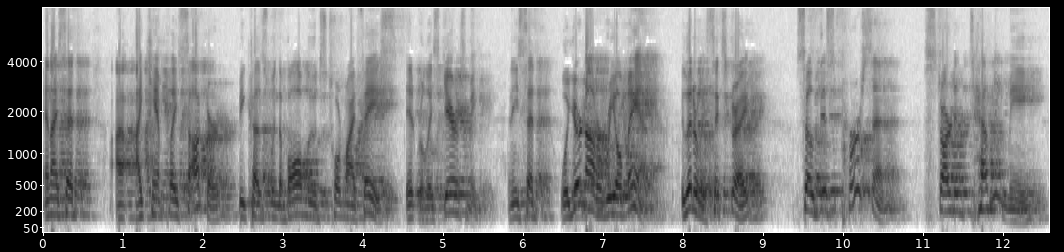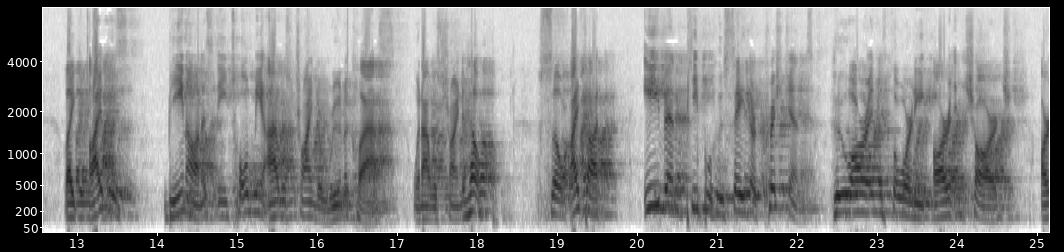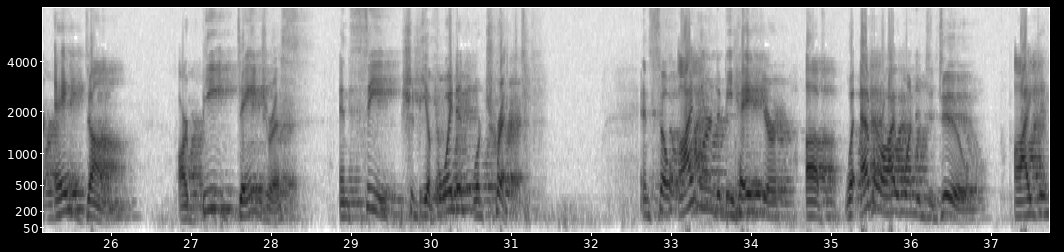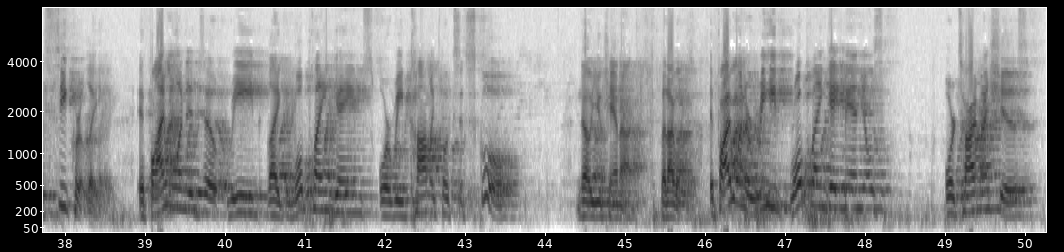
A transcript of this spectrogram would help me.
And I said, I, I can't play soccer because when the ball moves toward my face, it really scares me. And he said, Well, you're not a real man. Literally, sixth grade. So this person started telling me, like, I was being honest, and he told me I was trying to ruin a class when I was trying to help. So I thought, even people who say they're Christians, who are in authority, are in charge, are A, dumb, are B, dangerous, and C, should be avoided or tricked. And so I learned the behavior of whatever I wanted to do, I did secretly. If I wanted to read like role playing games or read comic books at school, no, you cannot, but I will. If I want to read role playing game manuals or tie my shoes,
